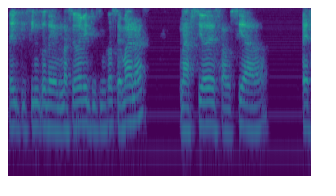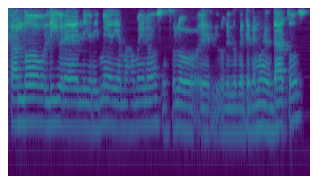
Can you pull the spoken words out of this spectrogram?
25 de, nació de 25 semanas, nació desahuciada, pesando libre, libre y media más o menos, eso es lo, eh, lo que- tenemos en datos.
